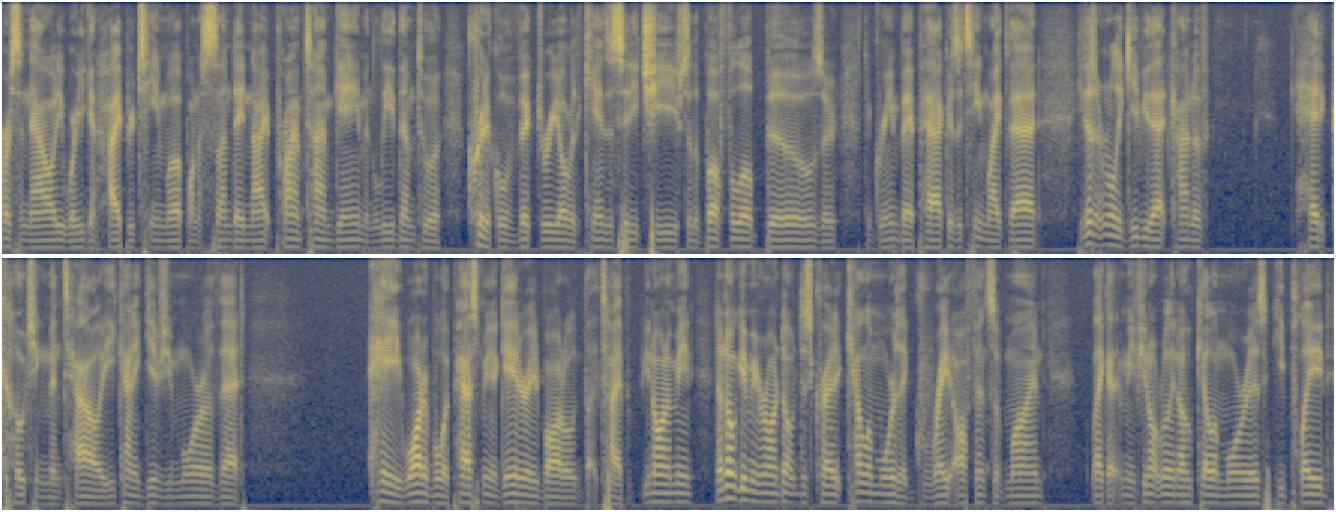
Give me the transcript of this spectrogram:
personality where he can hype your team up on a Sunday night primetime game and lead them to a critical victory over the Kansas City Chiefs or the Buffalo Bills or the Green Bay Packers, a team like that. He doesn't really give you that kind of head coaching mentality. He kind of gives you more of that hey, water boy, pass me a Gatorade bottle type. You know what I mean? Now, don't get me wrong. Don't discredit. Kellen Moore is a great offensive mind. Like, I mean, if you don't really know who Kellen Moore is, he played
